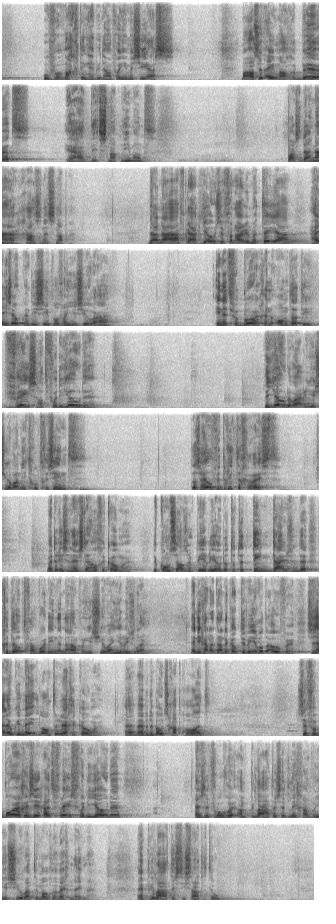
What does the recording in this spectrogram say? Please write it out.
hoe verwachting heb je dan van je Messias? Maar als het eenmaal gebeurt, ja, dit snapt niemand. Pas daarna gaan ze het snappen. Daarna vraagt Jozef van Arimathea, hij is ook een discipel van Yeshua, in het verborgen omdat hij vrees had voor de Joden. De Joden waren Yeshua niet goed gezind. Dat is heel verdrietig geweest. Maar er is een herstel gekomen. Er komt zelfs een periode dat er tienduizenden gedoopt gaan worden in de naam van Yeshua in Jeruzalem. En die gaan uiteindelijk ook de wereld over. Ze zijn ook in Nederland terechtgekomen. We hebben de boodschap gehoord. Ze verborgen zich uit vrees voor de Joden en ze vroegen aan Pilatus het lichaam van Yeshua te mogen wegnemen. En Pilatus die staat er toe.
